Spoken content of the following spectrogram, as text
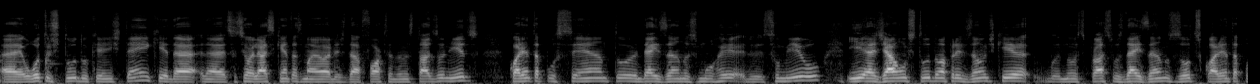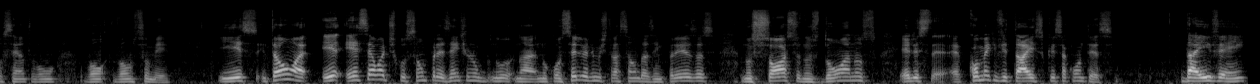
é, outro estudo que a gente tem, que da, né, se você olhar as 500 maiores da Fortune nos Estados Unidos, 40% em 10 anos morreu, sumiu, e é já um estudo, uma previsão de que nos próximos 10 anos os outros 40% vão, vão, vão sumir. E isso, então, essa é uma discussão presente no, no, na, no, conselho de administração das empresas, nos sócios, nos donos, eles, é, como é que evitar isso que isso aconteça. Daí vem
